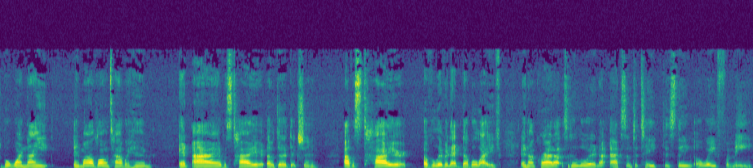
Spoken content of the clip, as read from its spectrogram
But one night in my long time with him, and I was tired of the addiction. I was tired of living that double life. And I cried out to the Lord and I asked Him to take this thing away from me.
